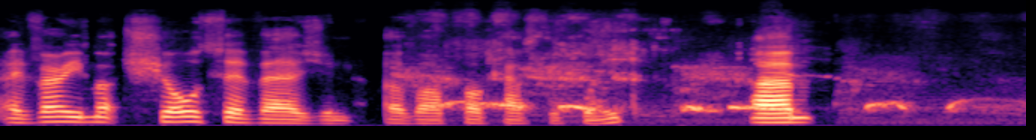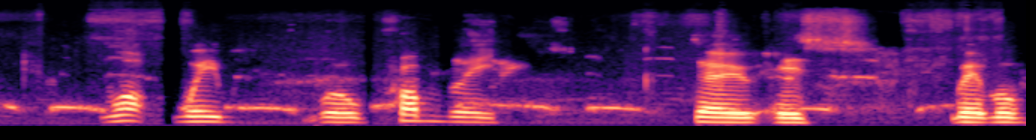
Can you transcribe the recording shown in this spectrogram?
a very much shorter version of our podcast this week. Um, what we will probably do is we will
